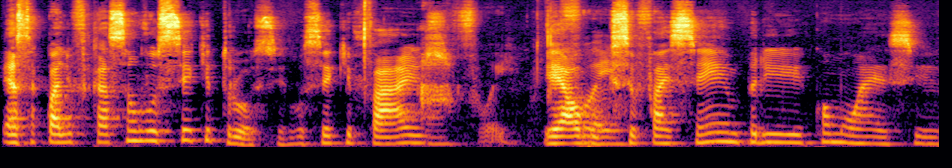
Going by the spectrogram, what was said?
Essa qualificação você que trouxe, você que faz. Ah, foi. é algo foi. que você faz sempre? Como é esse?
